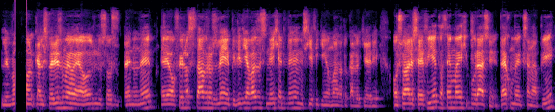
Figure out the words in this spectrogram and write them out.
λοιπόν, Λοιπόν, καλησπερίζουμε όλους όσους μπαίνουν. Ε, ο φίλος Σταύρος λέει, επειδή διαβάζω συνέχεια ότι δεν ενισχύθηκε η ομάδα το καλοκαίρι. Ο Σουάρες έφυγε, το θέμα έχει κουράσει. Τα έχουμε ξαναπεί.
